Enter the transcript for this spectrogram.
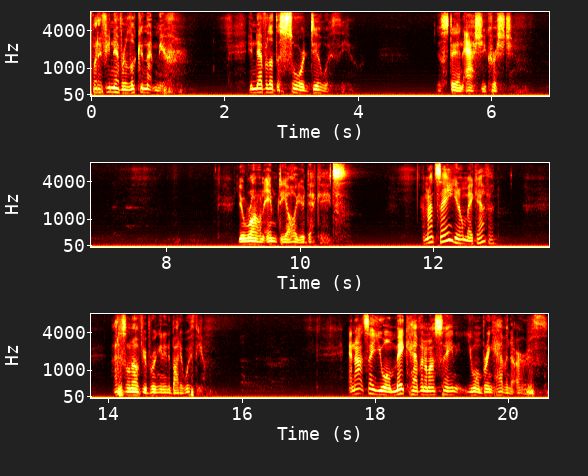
But if you never look in that mirror, you never let the sword deal with you, you'll stay an ashy Christian you'll run on empty all your decades. I'm not saying you don't make heaven. I just don't know if you're bringing anybody with you. And not saying you won't make heaven, I'm not saying you won't bring heaven to earth.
